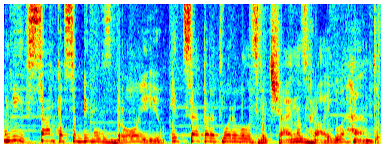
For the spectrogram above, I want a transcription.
Міф сам по собі був зброєю, і це перетворювало звичайну зграю в легенду.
